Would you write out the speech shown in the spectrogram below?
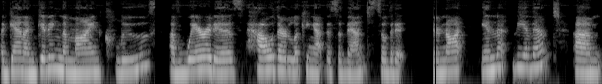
again, I'm giving the mind clues of where it is, how they're looking at this event so that it, they're not in the event. Um,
